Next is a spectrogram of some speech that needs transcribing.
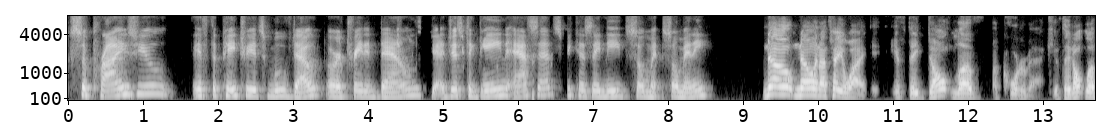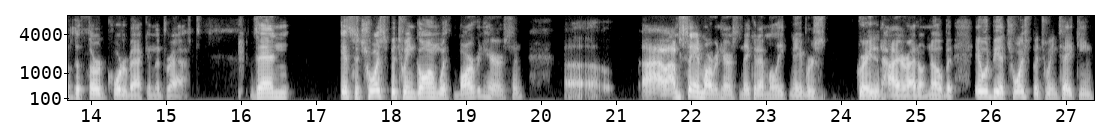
surprise you if the Patriots moved out or traded down just to gain assets because they need so so many? No, no, and I'll tell you why. If they don't love a quarterback, if they don't love the third quarterback in the draft, then it's a choice between going with Marvin Harrison. Uh, I, am saying Marvin Harrison. They could have Malik Nabers graded mm-hmm. higher. I don't know, but it would be a choice between taking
